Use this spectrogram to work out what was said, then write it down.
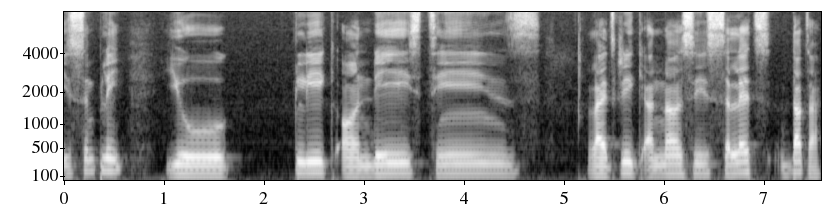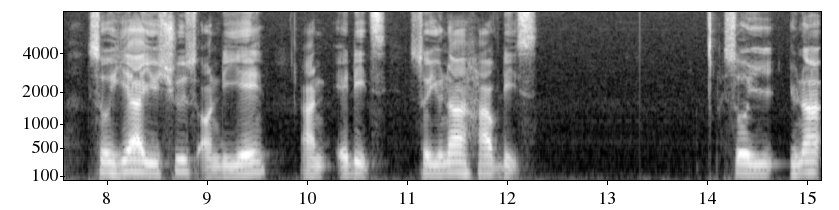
is simply you click on these things right click see select data. So here you choose on the year and edit. So you now have this. So you, you now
